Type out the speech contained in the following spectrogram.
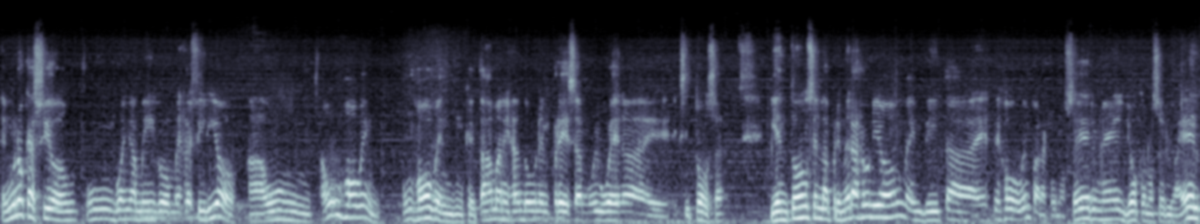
en una ocasión un buen amigo me refirió a un, a un joven, un joven que estaba manejando una empresa muy buena, eh, exitosa, y entonces en la primera reunión me invita a este joven para conocerme, yo conocerlo a él,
